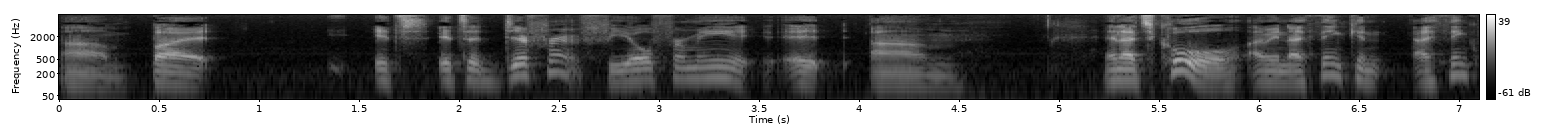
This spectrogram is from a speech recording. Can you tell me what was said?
Um, but it's it's a different feel for me. It, it um, and that's cool. I mean i think in, i think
